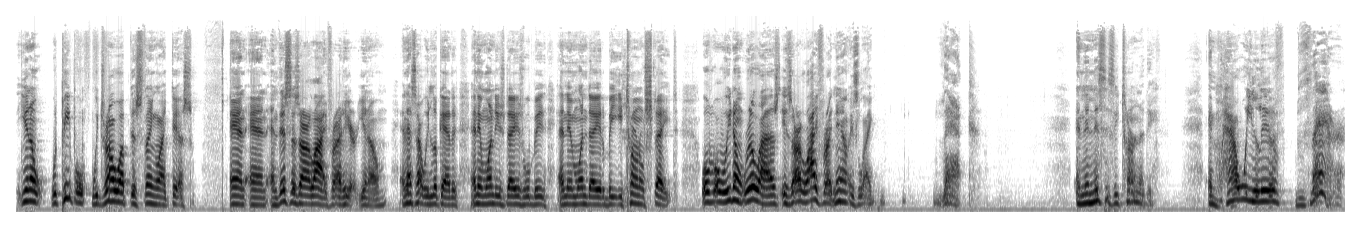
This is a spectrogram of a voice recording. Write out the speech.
You know, with people, we draw up this thing like this, and, and, and this is our life right here, you know, and that's how we look at it. And then one of these days will be, and then one day it'll be eternal state. Well, what we don't realize is our life right now is like that and then this is eternity. And how we live there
